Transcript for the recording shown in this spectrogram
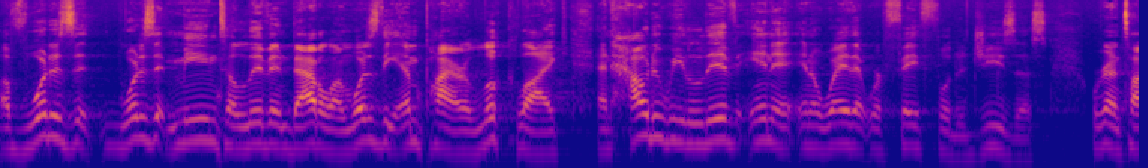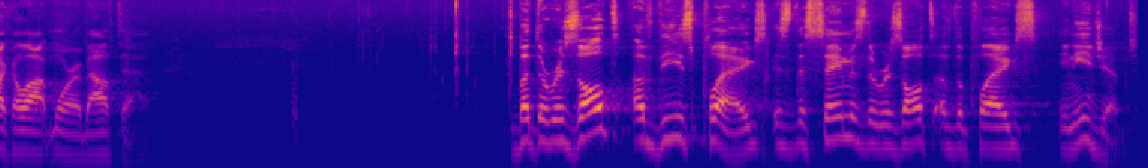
of what does it what does it mean to live in Babylon? What does the empire look like and how do we live in it in a way that we're faithful to Jesus? We're going to talk a lot more about that. But the result of these plagues is the same as the result of the plagues in Egypt.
